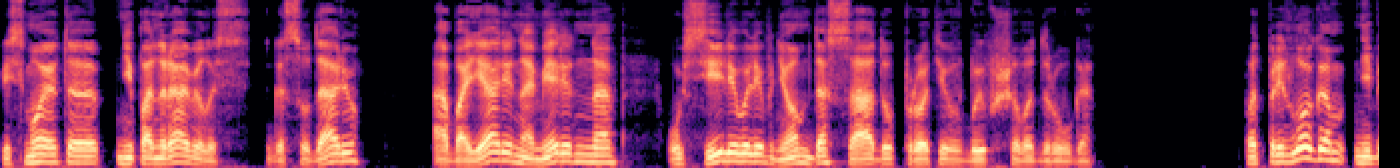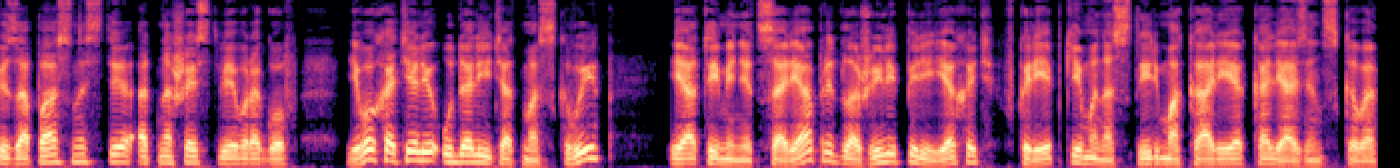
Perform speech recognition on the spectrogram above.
Письмо это не понравилось государю, а бояре намеренно усиливали в нем досаду против бывшего друга. Под предлогом небезопасности от нашествия врагов его хотели удалить от Москвы и от имени царя предложили переехать в крепкий монастырь Макария Колязинского.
